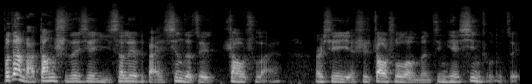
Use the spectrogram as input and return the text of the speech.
不但把当时的一些以色列的百姓的罪照出来，而且也是照出了我们今天信主的罪。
